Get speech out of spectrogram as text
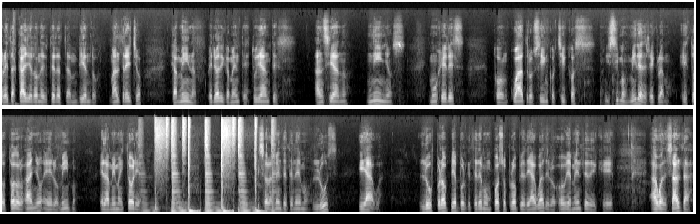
Por estas calles donde ustedes están viendo maltrecho, caminan periódicamente estudiantes, ancianos, niños, mujeres con cuatro o cinco chicos. Hicimos miles de reclamos. Esto todos los años es lo mismo, es la misma historia. Solamente tenemos luz y agua. Luz propia porque tenemos un pozo propio de agua, de obviamente de que agua de Salta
